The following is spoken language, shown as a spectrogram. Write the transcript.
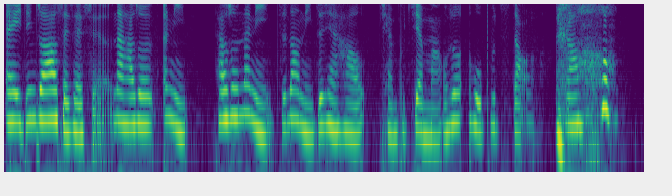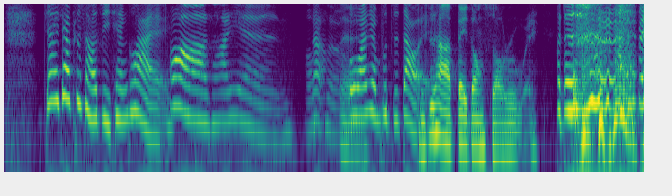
哎、已经抓到谁谁谁了。”那他说：“那你？”他就说：“那你知道你之前还有钱不见吗？”我说：“我不知道。”然后加一下至少几千块。哎、哇，傻眼，好扯对。哦，我完全不知道哎、你是他的被动收入哎、啊对对对，被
